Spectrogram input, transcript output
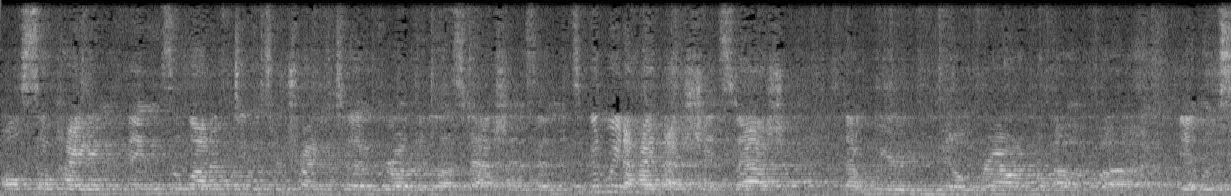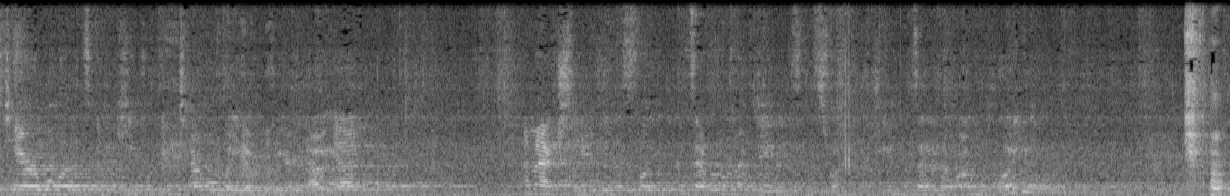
also hiding things. A lot of dudes are trying to grow their mustaches, and it's a good way to hide that shit stash, that weird middle ground of uh, it looks terrible and it's going to keep looking terrible, but you haven't figured it out yet. I'm actually into this look because everyone I've dated since 2015 has ended up unemployed.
